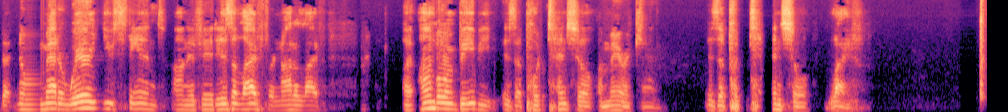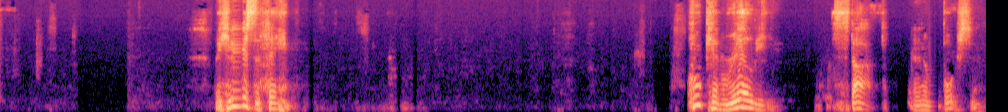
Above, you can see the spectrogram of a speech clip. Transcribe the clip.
That no matter where you stand on if it is a life or not a life, an unborn baby is a potential American, is a potential life. But here's the thing who can really stop an abortion?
